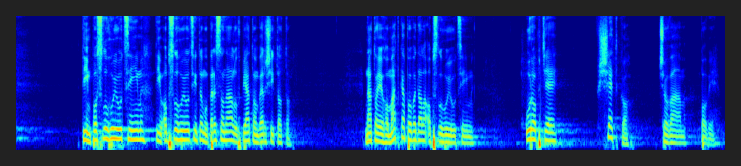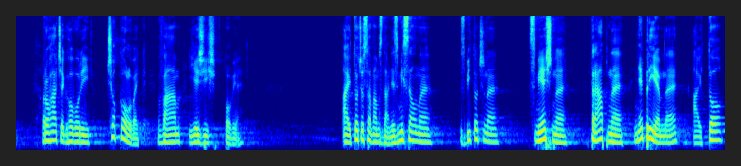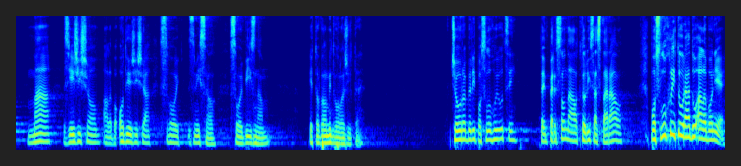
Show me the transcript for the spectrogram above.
tým posluhujúcim, tým obsluhujúcim tomu personálu v 5. verši toto. Na to jeho matka povedala obsluhujúcim, urobte všetko, čo vám povie. Roháček hovorí, čokoľvek vám Ježiš povie. Aj to, čo sa vám zdá nezmyselné, zbytočné, smiešné, trápne, nepríjemné, aj to má s Ježišom alebo od Ježiša svoj zmysel, svoj význam. Je to veľmi dôležité. Čo urobili posluhujúci? Ten personál, ktorý sa staral? Posluchli tú radu alebo nie?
